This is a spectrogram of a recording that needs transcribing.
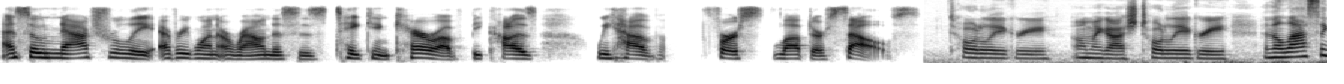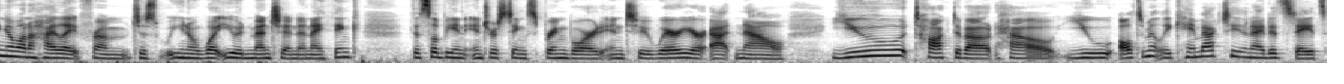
And so naturally, everyone around us is taken care of because we have first loved ourselves. Totally agree. Oh my gosh, totally agree. And the last thing I want to highlight from just you know what you had mentioned and I think this will be an interesting springboard into where you're at now. You talked about how you ultimately came back to the United States,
